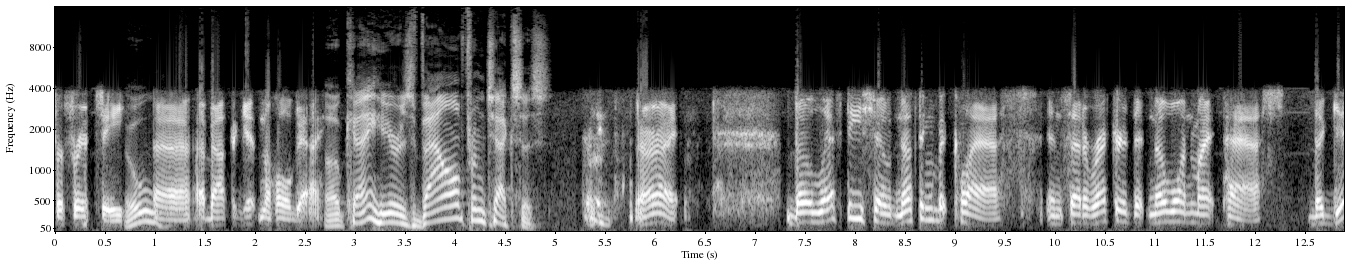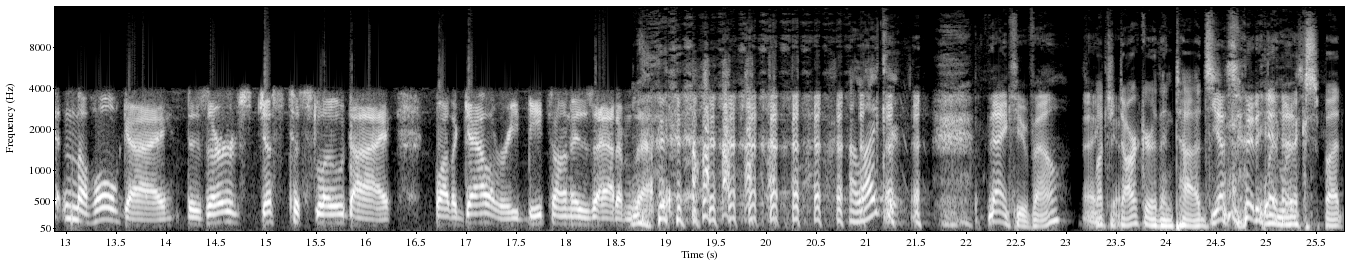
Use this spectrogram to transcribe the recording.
for Fritzy uh, about the getting the whole guy. Okay, here's Val from Texas. All right. Though Lefty showed nothing but class and set a record that no one might pass, the get in the hole guy deserves just to slow die while the gallery beats on his Adam's apple. I like it. Thank you, Val. Thank Much you. darker than Todd's Yes, it is. limericks, but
